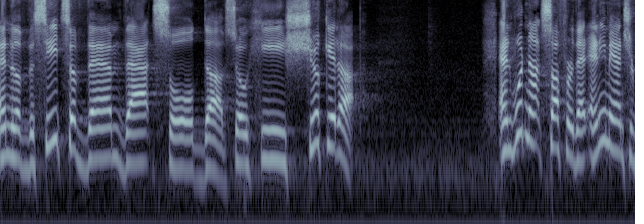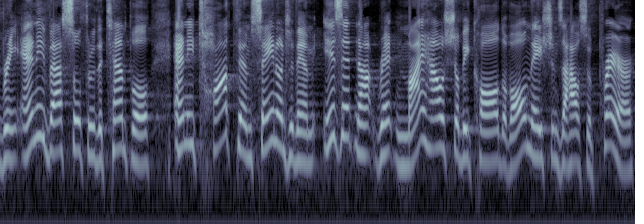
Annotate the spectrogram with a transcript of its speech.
and of the seats of them that sold doves. So he shook it up and would not suffer that any man should bring any vessel through the temple. And he taught them, saying unto them, Is it not written, My house shall be called of all nations a house of prayer?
